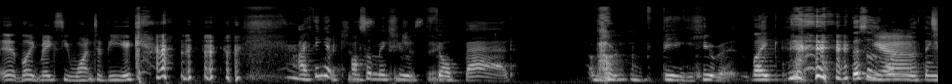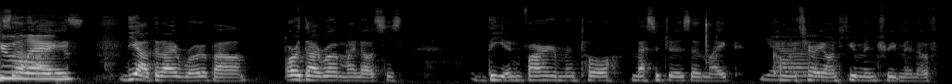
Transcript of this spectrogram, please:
it like makes you want to be a cat. I think it Which also makes you feel bad about being human. Like, this is one of the things Two that legs. I, yeah, that I wrote about, or that I wrote in my notes is the environmental messages and like Yeah. commentary on human treatment of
